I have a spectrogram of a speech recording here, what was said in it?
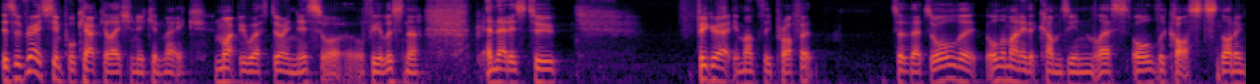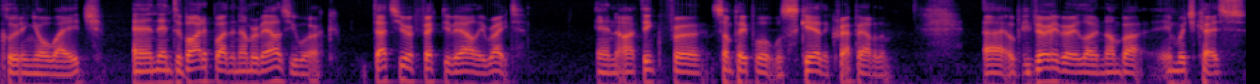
there's a very simple calculation you can make. It might be worth doing this or, or for your listener, and that is to figure out your monthly profit so that's all the all the money that comes in less all the costs, not including your wage, and then divide it by the number of hours you work. That's your effective hourly rate. And I think for some people it will scare the crap out of them. Uh, it will be very very low number. In which case,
